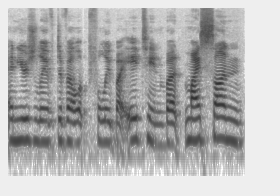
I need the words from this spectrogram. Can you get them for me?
and usually have developed fully by 18. But my son,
